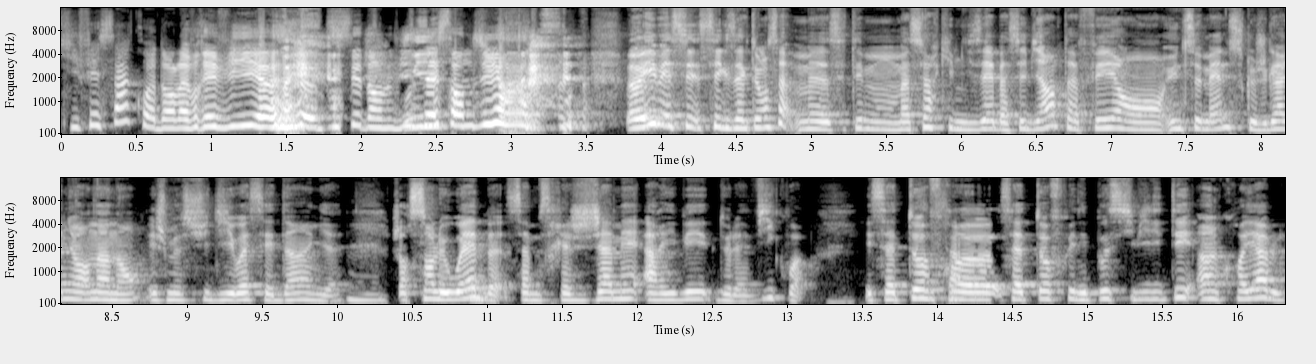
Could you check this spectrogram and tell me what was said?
Qui, fait ça, quoi, dans la vraie vie, tu sais, dans le business en dur? Bah oui, mais c'est exactement ça. C'était ma soeur qui me disait, bah, c'est bien, tu as fait en une semaine ce que je gagne en un an. Et je me suis dit, ouais, c'est dingue. Mmh. Genre, sans le web, mmh. ça me serait jamais arrivé de la vie, quoi. Et ça t'offre ça t'offre des possibilités incroyables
